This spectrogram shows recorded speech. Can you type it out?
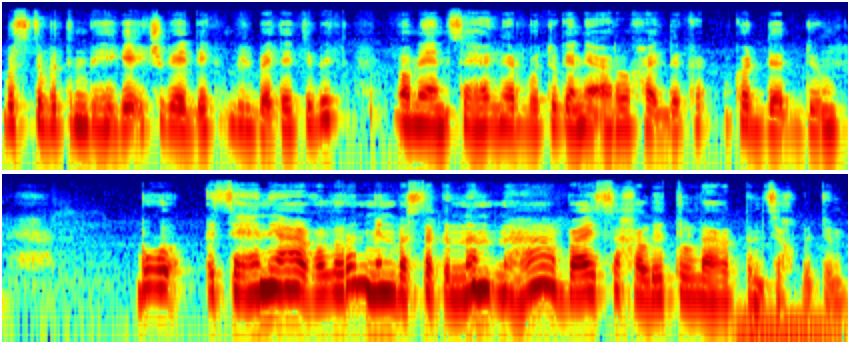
быстыбытын биһиге үчүгэйдик билбететибит, оны энсэһэҥер бутугени арыл хайдык көрдөрдүң. Бу сәһәне агаларын мен бастакыннан наһа бай сахалы тыллагыттан сөхбүтүм.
